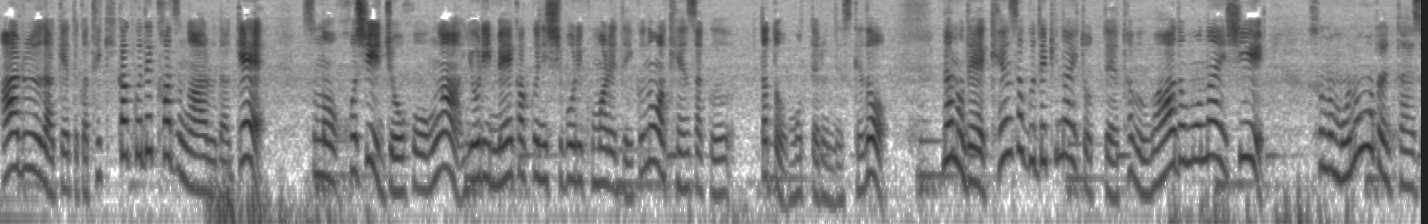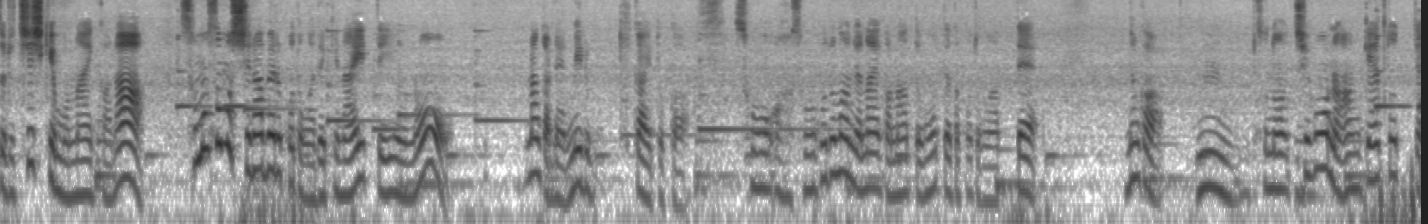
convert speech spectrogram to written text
あるだけというか的確で数があるだけその欲しい情報がより明確に絞り込まれていくのが検索だと思ってるんですけどなので検索できない人って多分ワードもないしその物事に対する知識もないからそもそも調べることができないっていうのをなんかね見る機会とかそうあそういうことなんじゃないかなって思ってたことがあってなんかうんその地方のアンケートって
